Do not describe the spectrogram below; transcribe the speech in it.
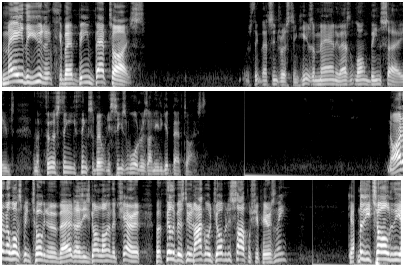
made the eunuch about being baptized. I think that's interesting. Here's a man who hasn't long been saved, and the first thing he thinks about when he sees water is, I need to get baptized. Now, I don't know what he's been talking to him about as he's gone along in the chariot, but Philip is doing a remarkable job of discipleship here, isn't he? Okay. He told the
